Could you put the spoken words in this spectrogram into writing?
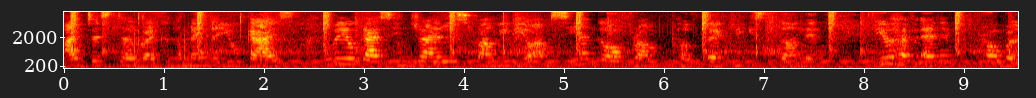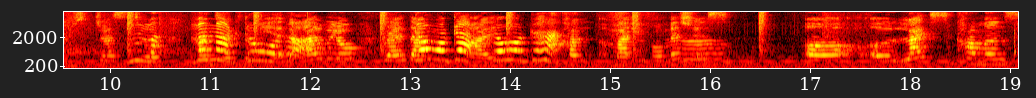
I just uh, recommend you guys Hope you guys enjoy this one video I'm Cian Girl from PerfectKickss.net if you have any problems just uh, contact me and I will write 给 down my informations. Uh, uh, likes, comments,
